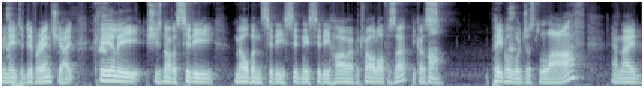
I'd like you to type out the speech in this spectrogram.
we need to differentiate. Clearly, she's not a city, Melbourne City, Sydney City Highway Patrol officer because Huh. people would just laugh and they,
